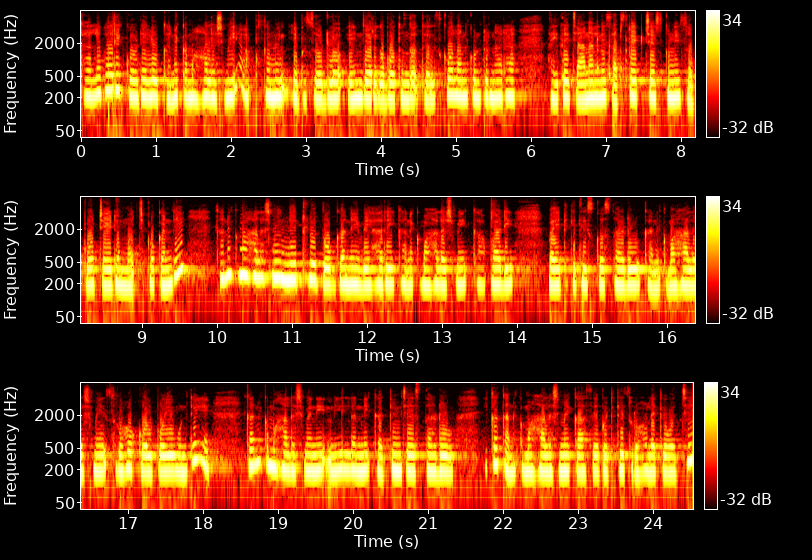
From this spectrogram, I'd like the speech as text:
కలవారి కోడలు కనక మహాలక్ష్మి అప్కమింగ్ ఎపిసోడ్లో ఏం జరగబోతుందో తెలుసుకోవాలనుకుంటున్నారా? అయితే ఛానల్ని సబ్స్క్రైబ్ చేసుకుని సపోర్ట్ చేయడం మర్చిపోకండి. కనక మహాలక్ష్మి నీటిలో దూగ్గానే విహారీ కనక మహాలక్ష్మి కాపాడి బయటికి తీసుకొస్తాడు. కనక మహాలక్ష్మి సృహ కోల్పోయి ఉంటే కనక మహాలక్ష్మిని నీళ్ళన్నీ కక్కించేస్తాడు. ఇక కనక మహాలక్ష్మి కాసేపటికి సృహలోకి వచ్చి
